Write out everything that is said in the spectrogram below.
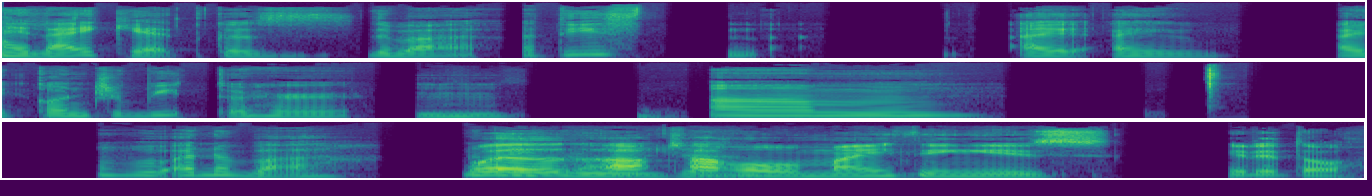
I like it because? At least I I I contribute to her. Mhm. Um, ano ba? Well, a- ako, my thing is, ganito.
